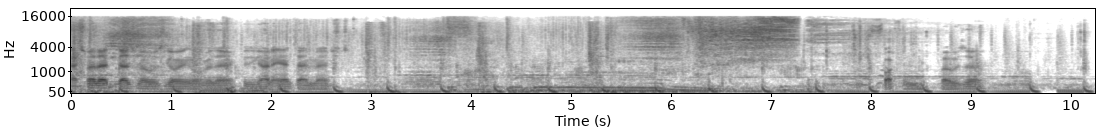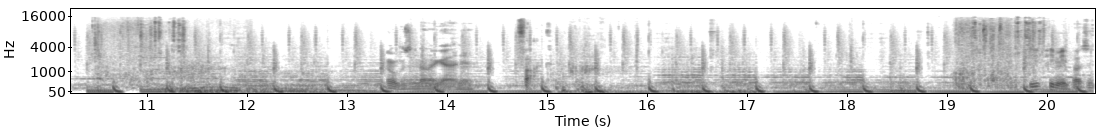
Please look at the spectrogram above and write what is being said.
That's why that Desmo was going over there, because he got anti-meshed. Fucking bozo. There was another guy in here. Fuck. DP me, pussy.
